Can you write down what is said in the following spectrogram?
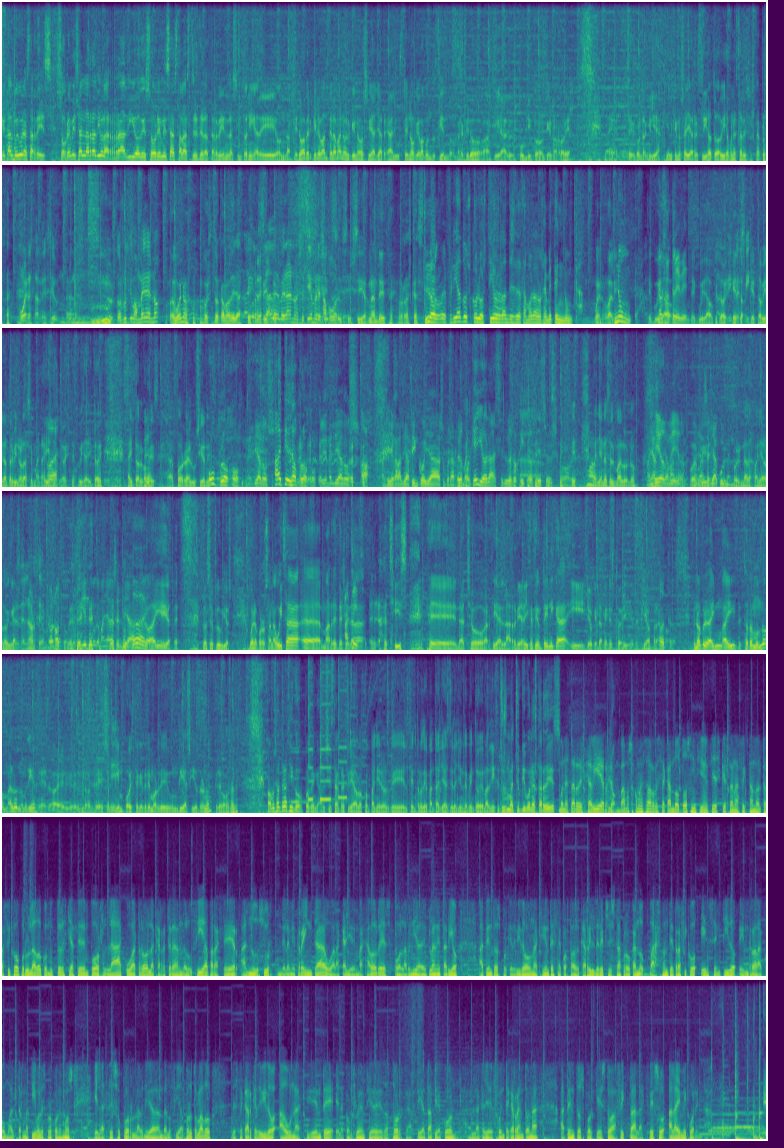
¿Qué tal? Muy buenas tardes. Sobremesa en la radio, la radio de sobremesa hasta las 3 de la tarde en la sintonía de Onda Cero. A ver, que levante la mano el que no se haya... usted no, que va conduciendo. Me refiero aquí al público que nos rodea. Eh, usted con tranquilidad. Y el que no se haya resfriado todavía. Buenas tardes, Oscar Plaza. Buenas tardes. Ah, mm. Los dos últimos meses, ¿no? Ah, bueno, pues toca madera. El final del verano, en septiembre, sí, fuerte. Sí, sí, Hernández, Borrascas. Los resfriados con los tíos grandes de Zamora no se meten nunca. Bueno, vale. Nunca. no se atreven. Ten cuidado, que, todavía que, todavía no terminó la semana. Ahí, este cuidadito, ¿eh? Aitor Gómez, por alusiones. Un flojo. En el día 2. Ahí tienes un flojo. Estoy en el día 2. Ah. Hay que llegar al día 5 y ya superarlo. ¿Pero por qué lloras en los ojitos esos? mañana es el malo, ¿no? Mañana Dios es mío. Pues mañana es el día culmen. Pues nada, mañana no vengas. Desde el norte, hombre. Lo noto. Lo siento que mañana es el día. Pero ahí los efluvios. Bueno, por Rosana Huiza, eh, Mar de Tejeda, Achis, eh, Nacho García en la realización técnica y yo que también estoy resfriado para. Otro. No, pero ahí, ahí está todo el mundo malo, no me digas. No, es el tiempo este que tenemos de un día sí y otro no, que le vamos a ver. ¿Vamos al tráfico? Pues venga, a ver si están resfriados los compañeros del centro de pantallas del Ayuntamiento de Madrid. Jesús Machuki, buenas tardes. Buenas tardes, Javier. Vamos a comenzar destacando dos incidencias que están afectando al tráfico. Por un lado, conductores que acceden por la A4, la carretera de Andalucía, para acceder al nudo sur del M30 o a la calle de Embajadores o a la avenida de Planetario. Atentos porque debido a un accidente está cortado el carril derecho y está provocando bastante tráfico en sentido entrada. Como alternativa les proponemos el acceso por la avenida de Andalucía. Por otro lado, destacar que debido a un accidente en la confluencia de Doctor García Tapia con la calle de Fuente Garrantona, atentos porque esto afecta al acceso a la M40.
